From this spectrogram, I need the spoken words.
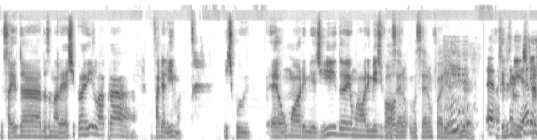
Eu saí da, da Zona Leste pra ir lá pra Faria Lima. E, tipo, é uma hora e meia de ida e uma hora e meia de volta. Você era, você era um Faria Limer? Era, Infelizmente, era. cara.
